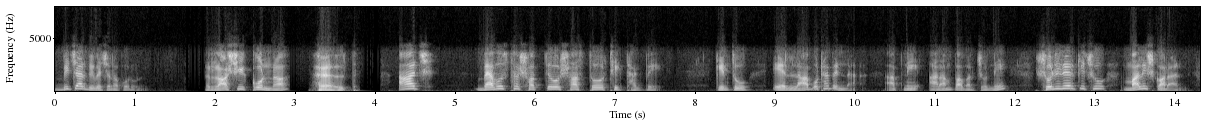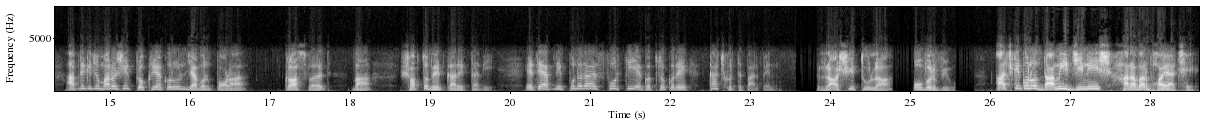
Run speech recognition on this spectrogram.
বিচার বিবেচনা করুন। রাশি কন্যা হেলথ আজ ব্যবস্থা সত্ত্বেও স্বাস্থ্য ঠিক থাকবে। কিন্তু এর লাভ ওঠাবেন না। আপনি আরাম পাবার জন্য শরীরের কিছু মালিশ করান। আপনি কিছু মানসিক প্রক্রিয়া করুন যেমন পড়া ক্রসওয়ার্ড বা সপ্তভেদকার ইত্যাদি। এতে আপনি পুনরায় স্ফূর্তি একত্র করে কাজ করতে পারবেন। রাশি তুলা ওভারভিউ। আজকে কোনো দামি জিনিস হারাবার ভয় আছে।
